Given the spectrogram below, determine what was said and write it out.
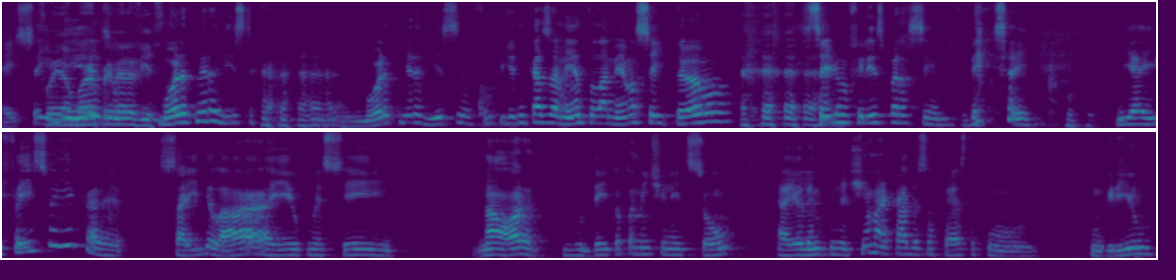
é isso aí. Foi mesmo. amor à primeira vista. Amor à primeira vista, cara. amor à primeira vista. Fomos pedido em casamento lá mesmo, aceitamos. Sejam felizes para sempre. Foi bem isso aí. E aí foi isso aí, cara. Saí de lá, aí eu comecei. Na hora, mudei totalmente a linha de som. Aí eu lembro que eu já tinha marcado essa festa com, com o Grilo.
